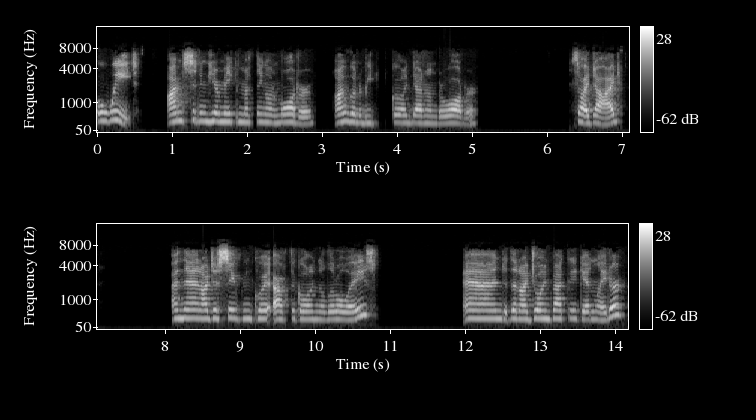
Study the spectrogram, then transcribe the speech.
Oh wait, I'm sitting here making my thing on water. I'm going to be going down underwater. So I died. And then I just saved and quit after going a little ways. And then I joined back again later.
